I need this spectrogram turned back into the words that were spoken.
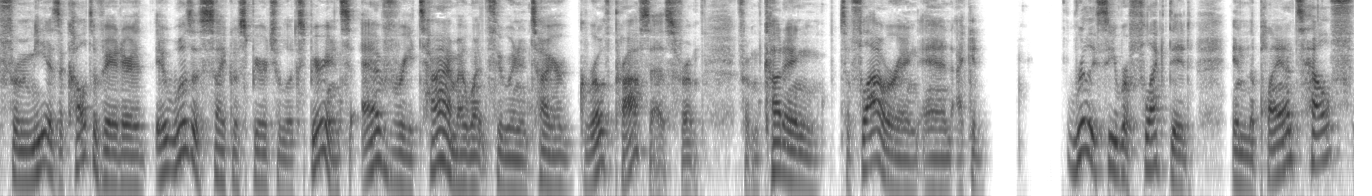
for me as a cultivator it was a psycho-spiritual experience every time i went through an entire growth process from from cutting to flowering and i could really see reflected in the plant's health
